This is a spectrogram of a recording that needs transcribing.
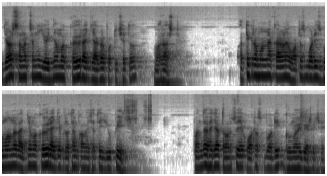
જળ સંરક્ષણની યોજનામાં કયું રાજ્ય આગળ પડતું છે તો મહારાષ્ટ્ર. અતિક્રમણના કારણે વોટર બોડીઝ ગુમાવનાર રાજ્યમાં કયું રાજ્ય પ્રથમ કમે છે તો યુપી. પંદર હજાર ત્રણસો એક વોટર્સ બોડી ગુમાવી બેઠું છે.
